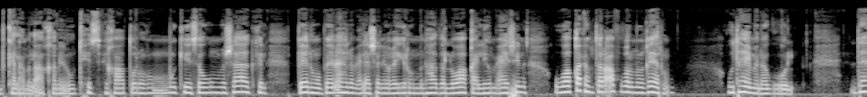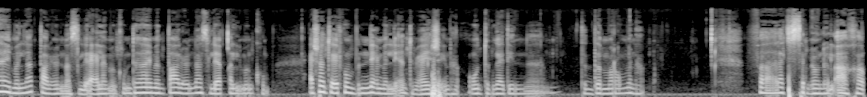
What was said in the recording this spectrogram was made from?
بكلام الآخرين وتحس في خاطرهم ممكن يسوون مشاكل بينهم وبين أهلهم علشان يغيرون من هذا الواقع اللي هم عايشينه وواقعهم ترى أفضل من غيرهم. ودائما أقول دائما لا تطالعوا الناس اللي أعلى منكم دائما طالعوا الناس اللي أقل منكم عشان تعرفون بالنعمة اللي أنتم عايشينها وأنتم قاعدين تتدمرون منها. فلا تستمعون للآخر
